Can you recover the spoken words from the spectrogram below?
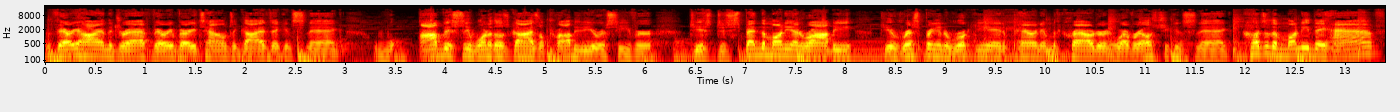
very high in the draft, very very talented guys they can snag. Obviously, one of those guys will probably be a receiver. Do you, do you spend the money on Robby? Do you risk bringing a rookie in, pairing him with Crowder and whoever else you can snag? Because of the money they have,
